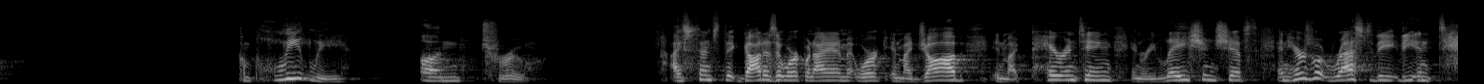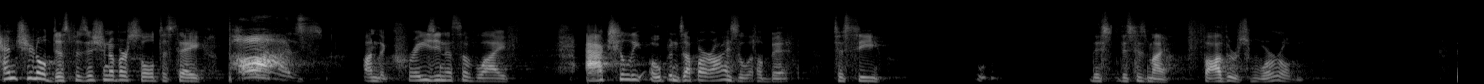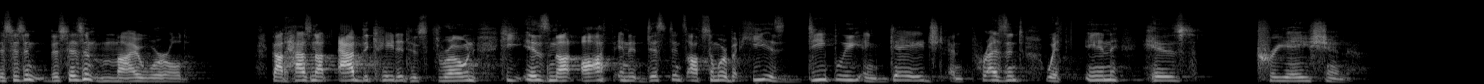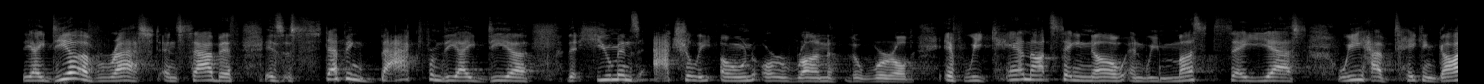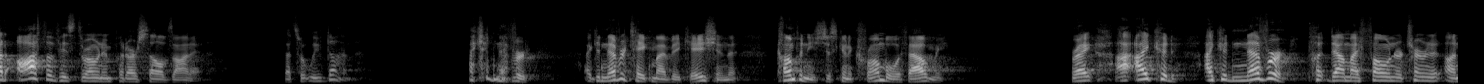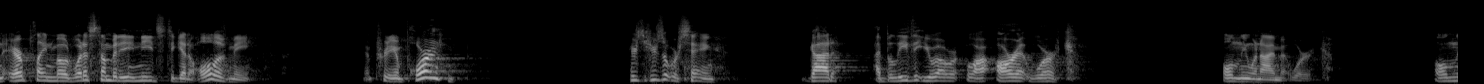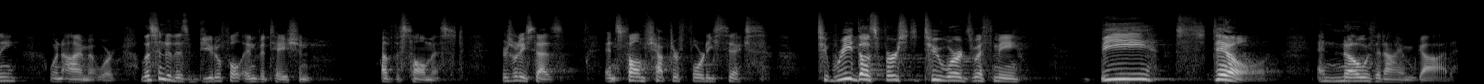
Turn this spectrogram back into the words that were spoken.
Completely untrue. I sense that God is at work when I am at work in my job, in my parenting, in relationships. And here's what rest the, the intentional disposition of our soul to say, pause on the craziness of life, actually opens up our eyes a little bit to see this, this is my father's world. This isn't, this isn't my world. God has not abdicated his throne. He is not off in a distance, off somewhere, but he is deeply engaged and present within his creation. The idea of rest and Sabbath is stepping back from the idea that humans actually own or run the world. If we cannot say no and we must say yes, we have taken God off of his throne and put ourselves on it. That's what we've done. I could never, I could never take my vacation. The company's just going to crumble without me. Right? I, I, could, I could never put down my phone or turn it on airplane mode. What if somebody needs to get a hold of me? And pretty important. Here's, here's what we're saying God, I believe that you are, are, are at work only when I'm at work. Only when I'm at work. Listen to this beautiful invitation of the psalmist. Here's what he says in Psalm chapter 46. To read those first two words with me Be still and know that I am God.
